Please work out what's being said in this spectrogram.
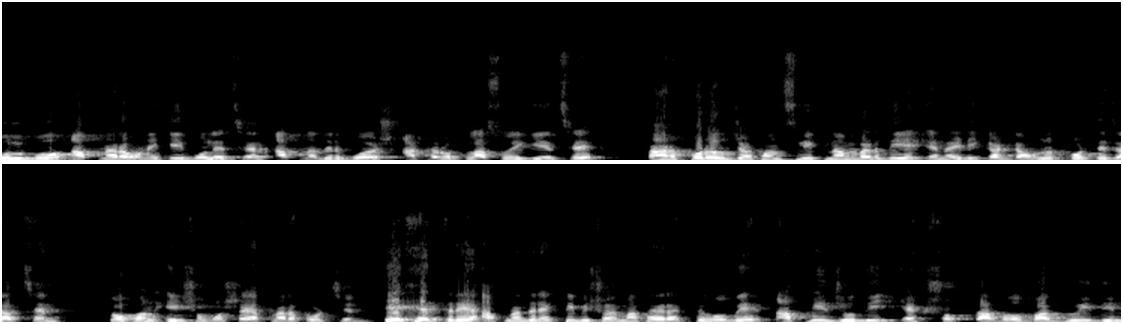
বলব, আপনারা অনেকেই বলেছেন আপনাদের বয়স আঠারো প্লাস হয়ে গিয়েছে। তারপরেও যখন স্লিপ নাম্বার দিয়ে এনআইডি কার্ড ডাউনলোড করতে যাচ্ছেন, তখন এই সমস্যায় আপনারা পড়ছেন। এক্ষেত্রে আপনাদের একটি বিষয় মাথায় রাখতে হবে, আপনি যদি এক সপ্তাহ বা দুই দিন,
